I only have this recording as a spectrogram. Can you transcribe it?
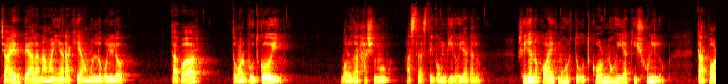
চায়ের পেয়ালা নামাইয়া রাখিয়া অমূল্য বলিল, তারপর? তোমার ভূত কই? বড়দার হাসি মুখ আস্তে আস্তে গম্ভীর হইয়া গেল। সে যেন কয়েক মুহূর্ত উৎকর্ণ হইয়া কি শুনিল। তারপর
